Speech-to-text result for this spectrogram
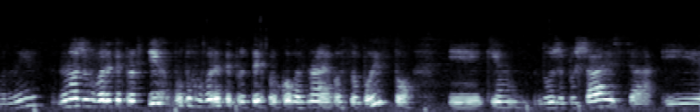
вони не можу говорити про всіх, буду говорити про тих, про кого знаю особисто, і ким дуже пишаюся, і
